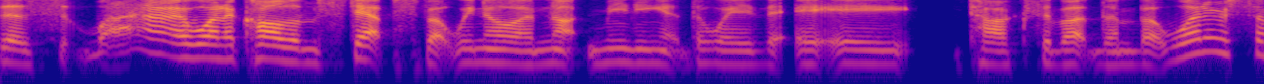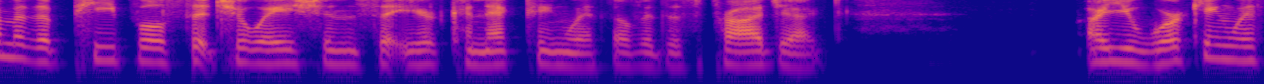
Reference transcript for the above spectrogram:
this well, I want to call them steps, but we know I'm not meaning it the way the AA talks about them. But what are some of the people situations that you're connecting with over this project? Are you working with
